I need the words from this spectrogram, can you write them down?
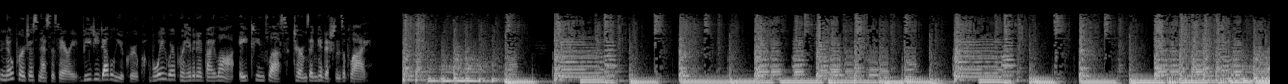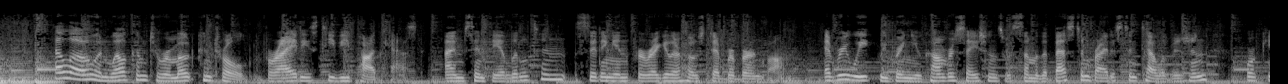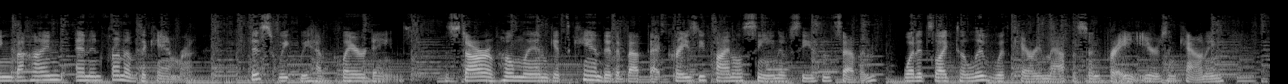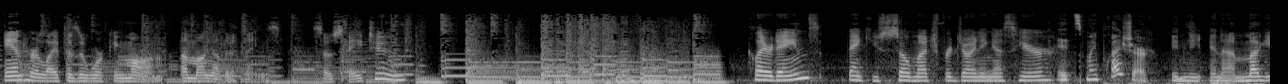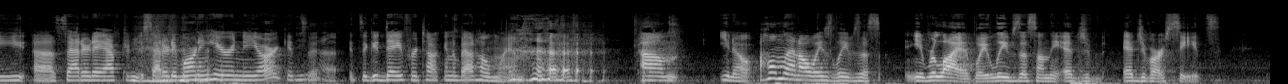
No purchase necessary. VGW Group. Void where prohibited by law. 18 plus. Terms and conditions apply. Hello and welcome to Remote Controlled, Variety's TV podcast. I'm Cynthia Littleton, sitting in for regular host Deborah Birnbaum. Every week we bring you conversations with some of the best and brightest in television, working behind and in front of the camera. This week we have Claire Danes. The star of Homeland gets candid about that crazy final scene of season 7, what it's like to live with Carrie Mathison for eight years and counting, and her life as a working mom, among other things. So stay tuned. Claire Danes, thank you so much for joining us here It's my pleasure. in, in a muggy uh, Saturday afternoon, Saturday morning here in New York. It's Yeah. a it's a good day for talking about Homeland. um, you know, Homeland always leaves us reliably leaves us on the edge of edge of our seats.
